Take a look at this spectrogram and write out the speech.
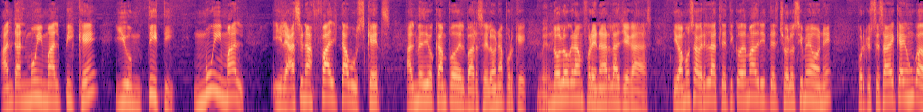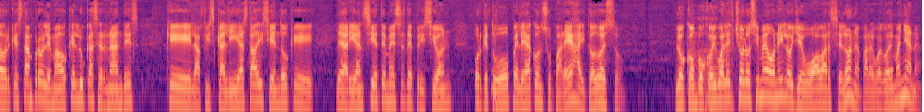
andan muy mal Piqué y Umtiti. Muy mal. Y le hace una falta a Busquets al medio campo del Barcelona porque Mira. no logran frenar las llegadas. Y vamos a ver el Atlético de Madrid del Cholo Simeone, porque usted sabe que hay un jugador que es tan problemado que es Lucas Hernández, que la fiscalía está diciendo que le darían siete meses de prisión porque tuvo pelea con su pareja y todo esto. Lo convocó Ah. igual el Cholo Simeone y lo llevó a Barcelona para el juego de mañana.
